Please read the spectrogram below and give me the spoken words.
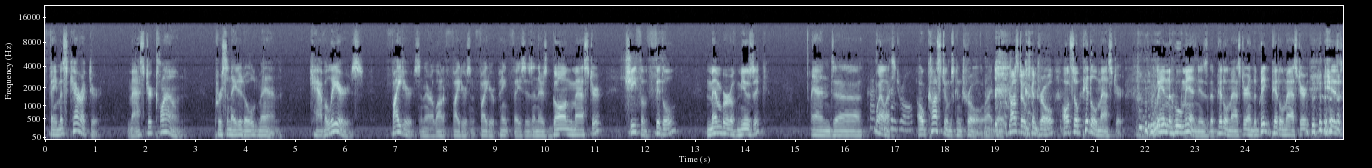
Famous Character, Master Clown, Personated Old Man, Cavaliers, fighters, and there are a lot of fighters and fighter paint faces. And there's Gong Master, Chief of Fiddle, Member of Music, and uh, Costume well, control. Oh, costumes control, right there. costumes control. Also, Piddle Master. Lin Hu Min is the Piddle Master, and the big Piddle Master is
